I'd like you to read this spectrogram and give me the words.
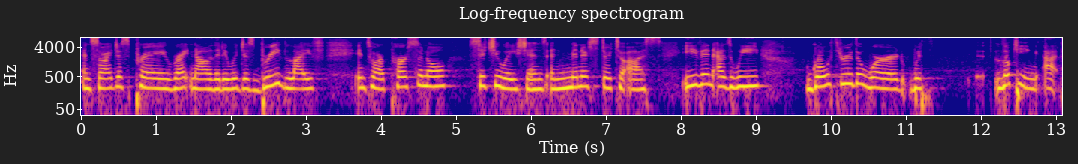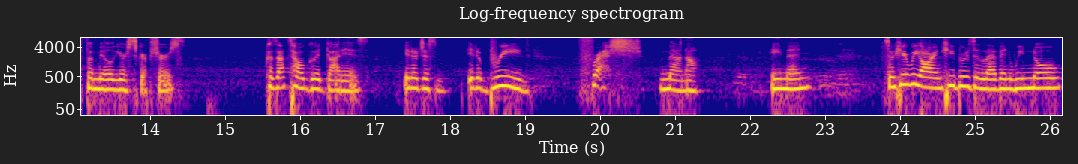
And so I just pray right now that it would just breathe life into our personal situations and minister to us, even as we go through the Word with looking at familiar scriptures. Because that's how good God is. It'll just, it'll breathe fresh manna. Amen. So here we are in Hebrews 11. We know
